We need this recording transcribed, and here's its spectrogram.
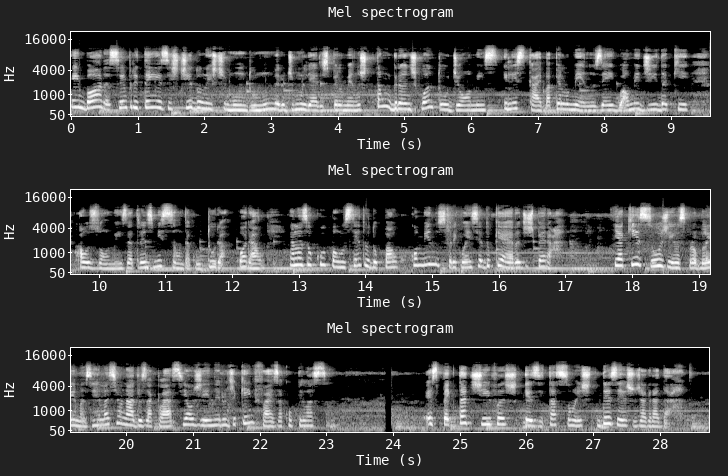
Embora sempre tenha existido neste mundo um número de mulheres pelo menos tão grande quanto o de homens, e lhes caiba pelo menos em igual medida que aos homens a transmissão da cultura oral, elas ocupam o centro do palco com menos frequência do que era de esperar. E aqui surgem os problemas relacionados à classe e ao gênero de quem faz a compilação. Expectativas, hesitações, desejo de agradar.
